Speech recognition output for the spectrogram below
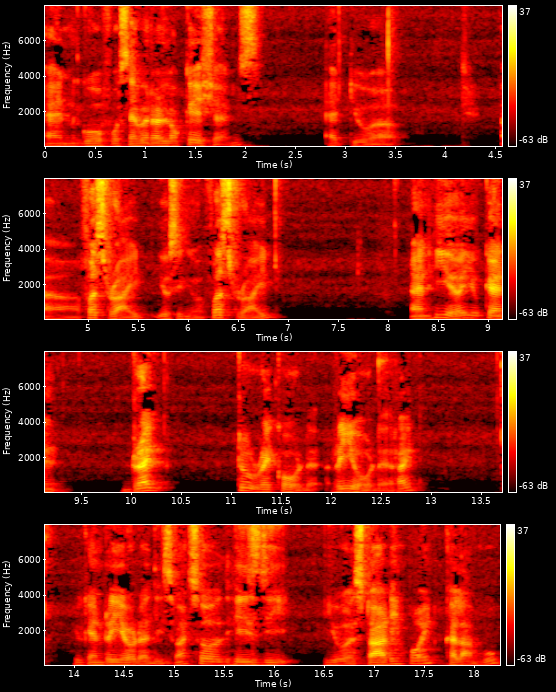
and go for several locations at your uh, first ride using your first ride and here you can drag to record reorder right? You can reorder this one. So here's the your starting point Colombo.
